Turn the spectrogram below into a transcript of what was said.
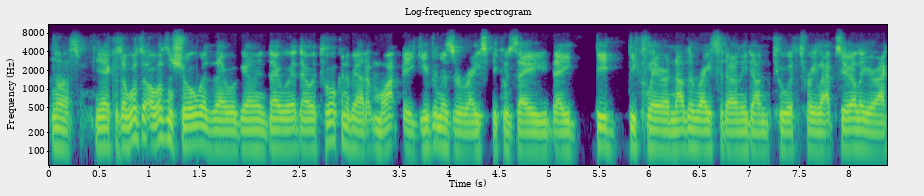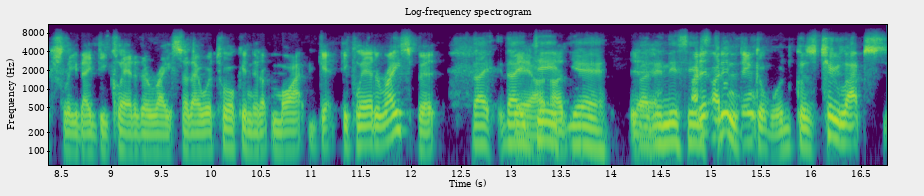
Nice, yeah, because I wasn't I wasn't sure whether they were going. They were they were talking about it might be given as a race because they they did declare another race that only done two or three laps earlier. Actually, they declared it a race, so they were talking that it might get declared a race. But They they Yeah, did, I- yeah. yeah, But in this I, instance, didn't, I didn't think it would because two laps,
